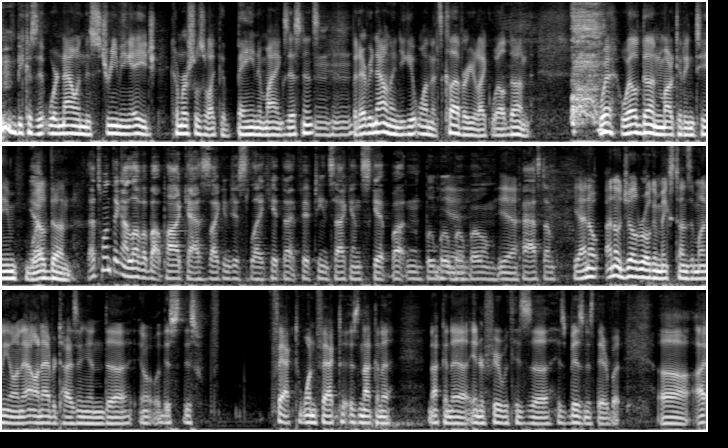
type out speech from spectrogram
because it, we're now in this streaming age, commercials are like the bane of my existence. Mm-hmm. But every now and then you get one that's clever. You're like, well done, well, well done, marketing team. Well done. That's one thing I love about podcasts. Is I can just like hit that 15 second skip button, boom, boom, Yeah. boom, boom, Yeah. past them. Yeah, I know. I know Joe Rogan makes tons of money on on advertising, and uh, you know, this this fact, one fact, is not gonna not gonna interfere with his uh, his business there. But uh, I,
